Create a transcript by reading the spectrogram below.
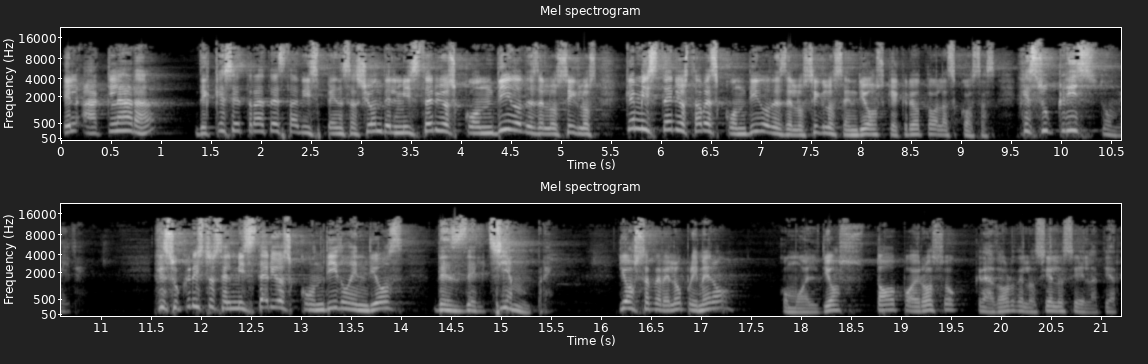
Él aclara ¿De qué se trata esta dispensación del misterio escondido desde los siglos? ¿Qué misterio estaba escondido desde los siglos en Dios que creó todas las cosas? Jesucristo, mire. Jesucristo es el misterio escondido en Dios desde el siempre. Dios se reveló primero como el Dios todopoderoso, creador de los cielos y de la tierra.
